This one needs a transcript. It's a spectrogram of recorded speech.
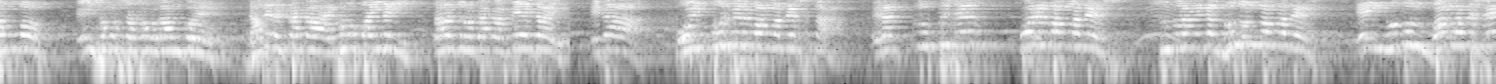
সম্ভব এই সমস্যা সমাধান করে যাদের টাকা এখনও পাই নাই, তারা যেন টাকা পেয়ে যায়, এটা ওই পূর্বের বাংলাদেশ না, এটা চব্বিশের পরের বাংলাদেশ। সুতরাং এটা নতুন বাংলাদেশ। এই নতুন বাংলাদেশে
